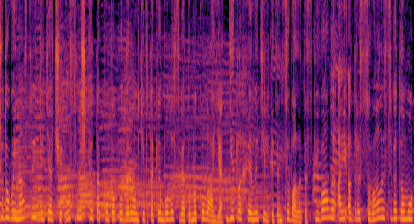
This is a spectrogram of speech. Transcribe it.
Чудовий настрій, дитячі усмішки та купа подарунків. Таким було свято Миколая. Дітлахи не тільки танцювали та співали, а й адресували святому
